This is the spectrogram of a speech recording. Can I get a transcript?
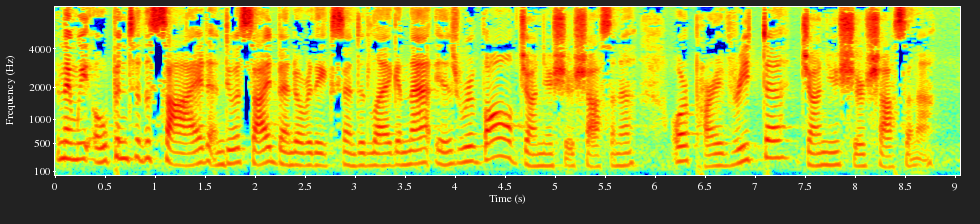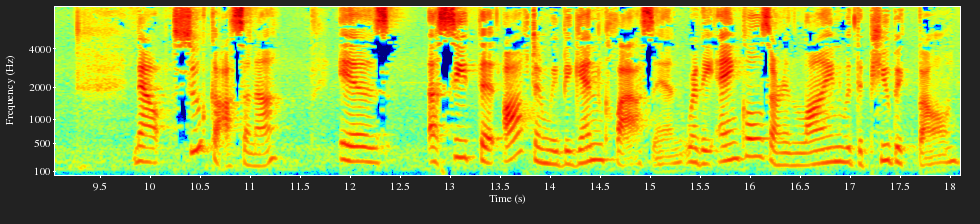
And then we open to the side and do a side bend over the extended leg, and that is revolve Janu Shirshasana or Parivrita Janu Shirshasana. Now, Sukhasana is a seat that often we begin class in, where the ankles are in line with the pubic bone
